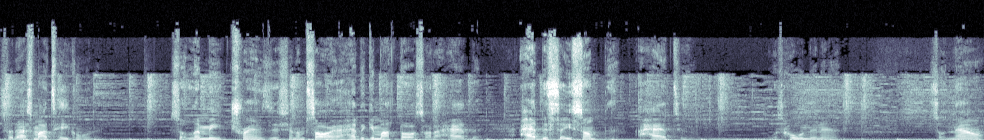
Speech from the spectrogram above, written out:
So that's my take on it. So let me transition. I'm sorry, I had to get my thoughts out. I had to, I had to say something. I had to. Was holding it in. So now,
